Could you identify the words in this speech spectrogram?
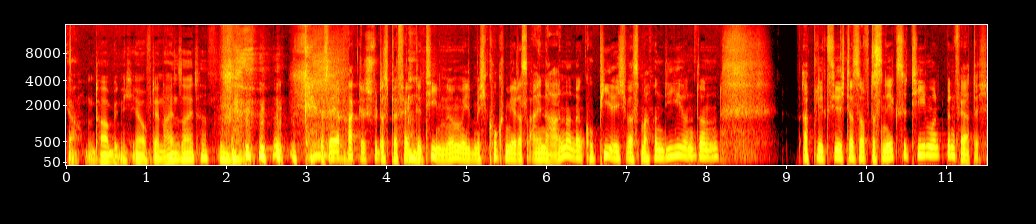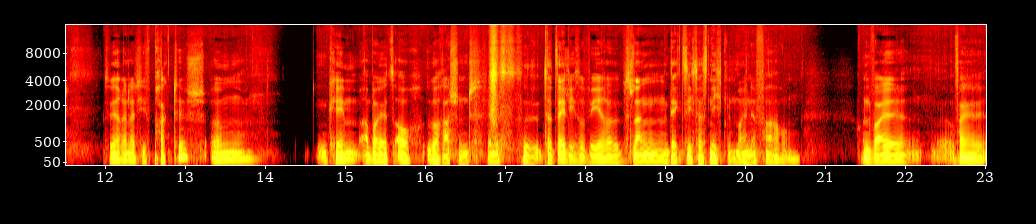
ja, und da bin ich eher auf der Nein-Seite. das wäre ja praktisch für das perfekte Team. Ne? Ich gucke mir das eine an und dann kopiere ich, was machen die und dann appliziere ich das auf das nächste Team und bin fertig. Das wäre relativ praktisch, ähm, käme aber jetzt auch überraschend, wenn es tatsächlich so wäre. Bislang deckt sich das nicht mit meinen Erfahrungen. Und weil, weil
